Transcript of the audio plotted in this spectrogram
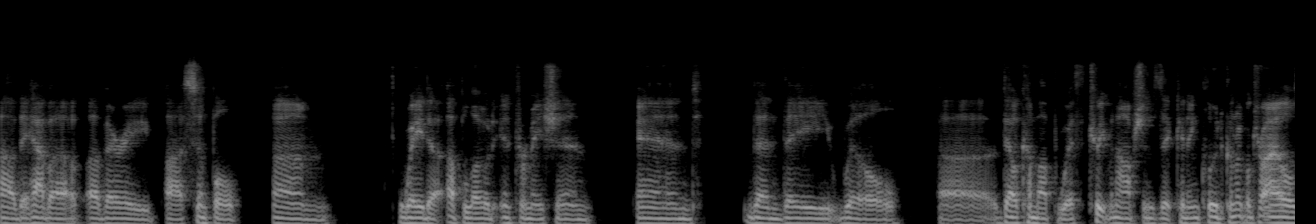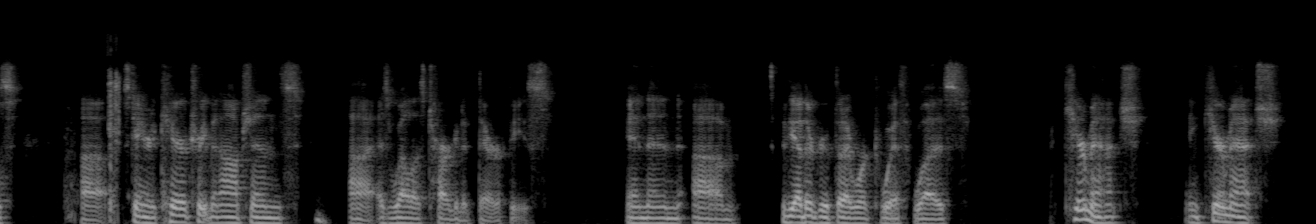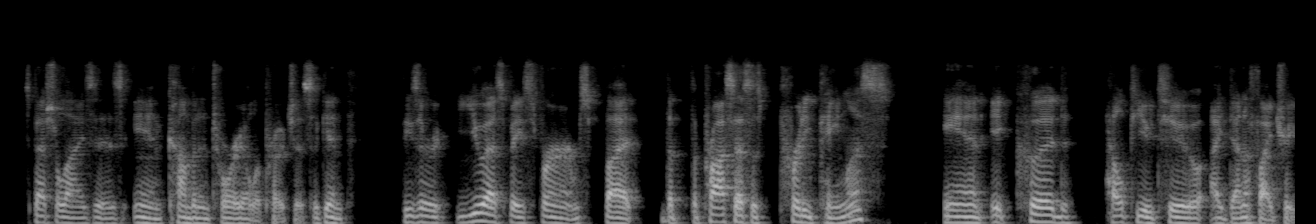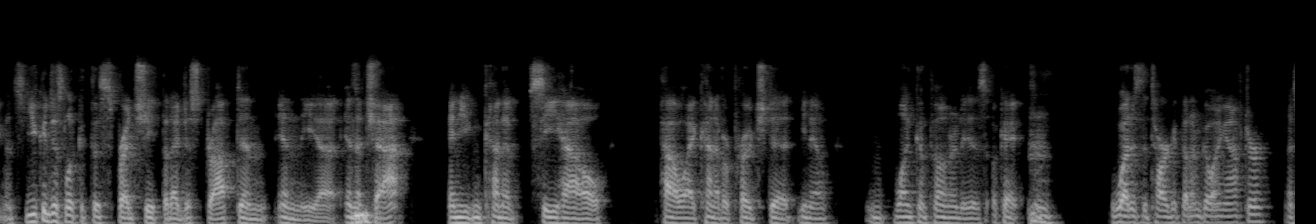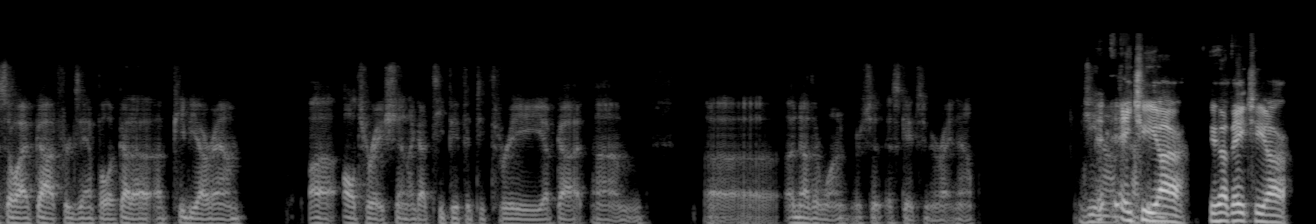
Uh, they have a, a very uh, simple um, way to upload information, and then they will uh, they'll come up with treatment options that can include clinical trials, uh, standard of care treatment options, uh, as well as targeted therapies. And then um, the other group that I worked with was CureMatch, and CureMatch specializes in combinatorial approaches. Again, these are US based firms, but the, the process is pretty painless and it could help you to identify treatments. You can just look at this spreadsheet that I just dropped in in the uh, in the mm-hmm. chat, and you can kind of see how how I kind of approached it. You know, one component is okay. what is the target that I'm going after? And so I've got, for example, I've got a, a PBRM uh, alteration. I got TP53. I've got um, uh, another one which escapes me right now. HER. You have HER.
